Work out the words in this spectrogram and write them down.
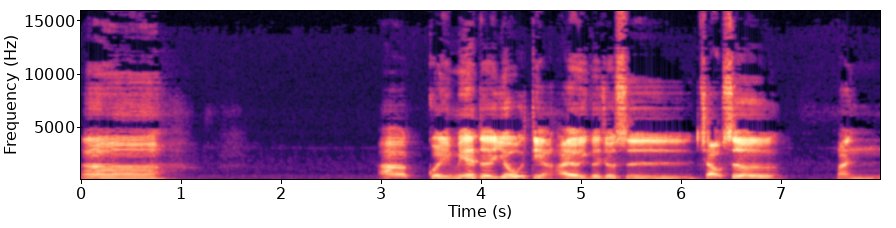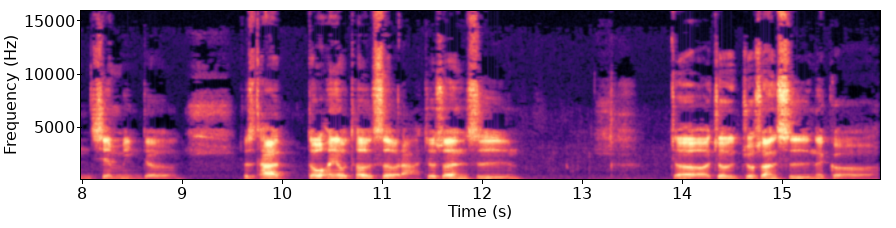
嗯，啊，鬼灭的优点还有一个就是角色蛮鲜明的。就是它都很有特色啦，就算是，呃，就就算是那个，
